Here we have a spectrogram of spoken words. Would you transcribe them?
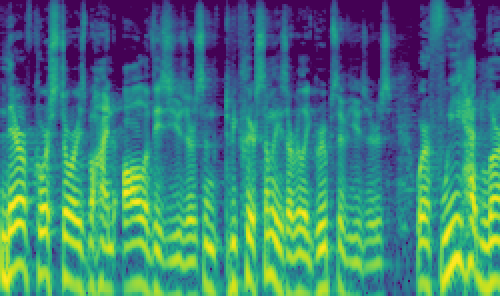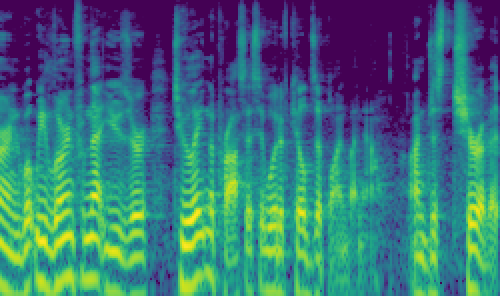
There are, of course, stories behind all of these users. And to be clear, some of these are really groups of users, where if we had learned what we learned from that user too late in the process, it would have killed Zipline by now. I'm just sure of it.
